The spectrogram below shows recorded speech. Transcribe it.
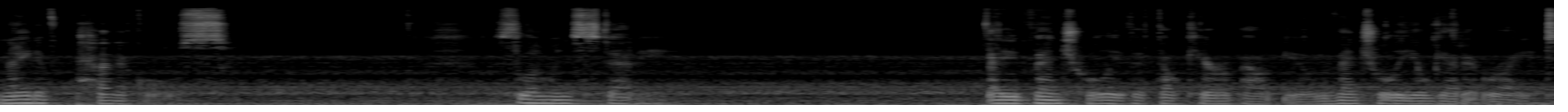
Knight of Pentacles. Slow and steady that eventually that they'll care about you. Eventually you'll get it right.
